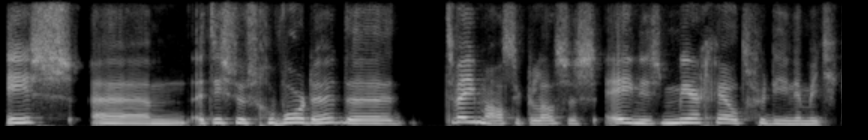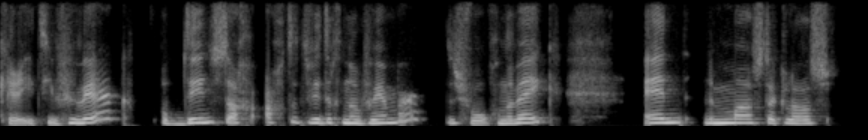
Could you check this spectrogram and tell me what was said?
is: um, het is dus geworden de twee masterclasses. Eén is meer geld verdienen met je creatieve werk. Op dinsdag 28 november, dus volgende week. En de masterclass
